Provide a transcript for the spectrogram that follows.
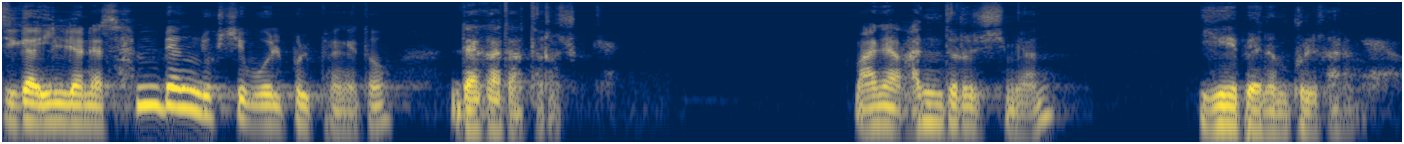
네가 1년에 365일 불평해도 내가 다 들어줄게. 만약 안 들어주시면 예배는 불가능해요.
